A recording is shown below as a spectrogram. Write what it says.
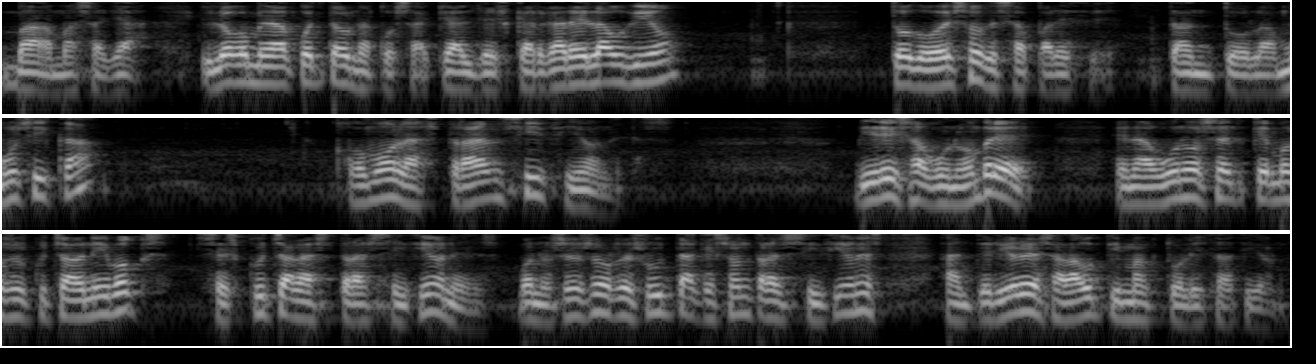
va más allá. Y luego me da cuenta una cosa, que al descargar el audio, todo eso desaparece tanto la música como las transiciones. Diréis algún hombre, en algunos que hemos escuchado en Evox se escuchan las transiciones. Bueno, eso resulta que son transiciones anteriores a la última actualización.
